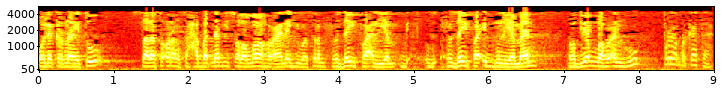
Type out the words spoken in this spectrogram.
Oleh karena itu, salah seorang sahabat Nabi Shallallahu Alaihi Wasallam Huzaifah al Yaman radhiyallahu anhu pernah berkata,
